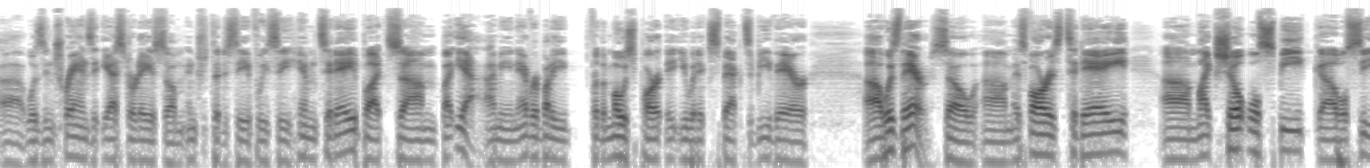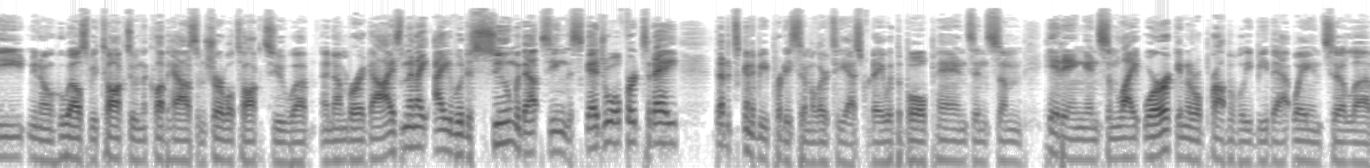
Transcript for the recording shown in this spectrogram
uh, was in transit yesterday, so I'm interested to see if we see him today. But um, but yeah, I mean, everybody for the most part that you would expect to be there uh, was there. So um, as far as today, uh, Mike Shildt will speak. Uh, we'll see, you know, who else we talk to in the clubhouse. I'm sure we'll talk to uh, a number of guys, and then I, I would assume, without seeing the schedule for today, that it's going to be pretty similar to yesterday with the bullpens and some hitting and some light work, and it'll probably be that way until uh,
